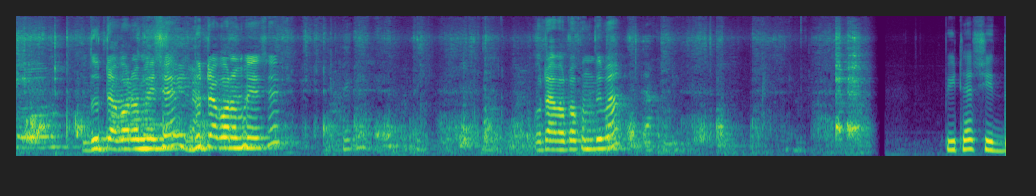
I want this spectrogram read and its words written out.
তো দুধটা গরম হয়েছে? দুধটা গরম হয়েছে? ওটা আবার কখন দেবা? পিঠা সিদ্ধ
